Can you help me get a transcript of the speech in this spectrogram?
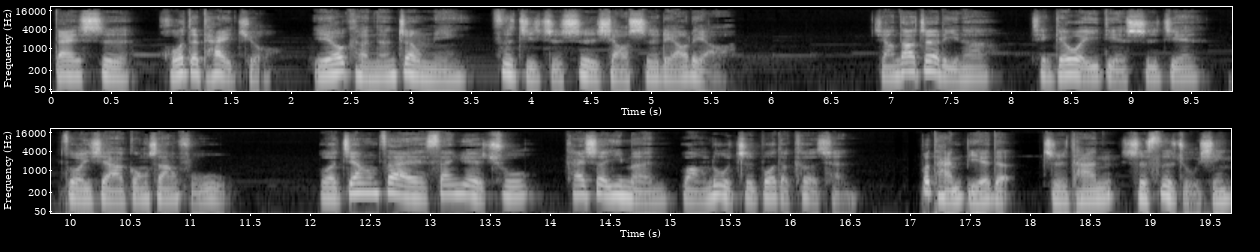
但是活得太久，也有可能证明自己只是小时了了啊。讲到这里呢，请给我一点时间做一下工商服务。我将在三月初开设一门网络直播的课程，不谈别的，只谈十四主星。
